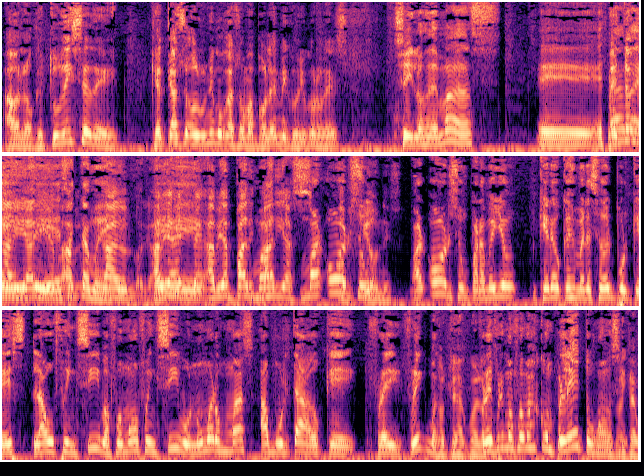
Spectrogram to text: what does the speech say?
Ahora, lo que tú dices de que el caso, el único caso más polémico, yo creo que es. Sí, los demás, Eh, están Están ahí, ahí, sí, ahí, exactamente. había Eh, gente- había par- Mar- varias Mark Orson, opciones. Mark Orson, para mí yo creo que es merecedor porque es la ofensiva, fue más ofensivo, números más abultados que Freddy Frickman. No estoy de acuerdo. Freddy Frickman fue más completo, Juan No.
